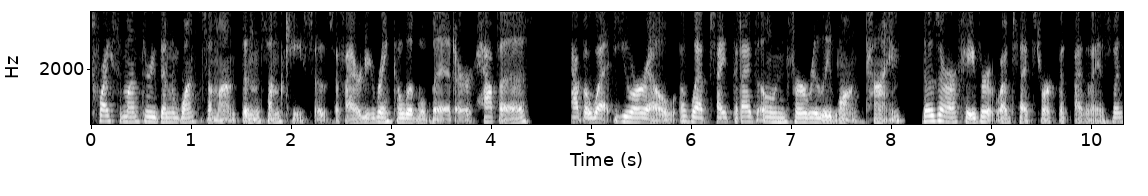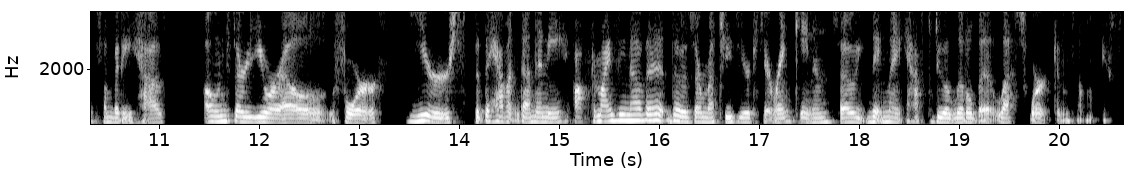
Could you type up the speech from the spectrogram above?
twice a month or even once a month in some cases if I already rank a little bit or have a have a wet URL, a website that I've owned for a really long time. Those are our favorite websites to work with, by the way, is when somebody has owned their URL for years, but they haven't done any optimizing of it. Those are much easier to get ranking. And so they might have to do a little bit less work in some ways.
